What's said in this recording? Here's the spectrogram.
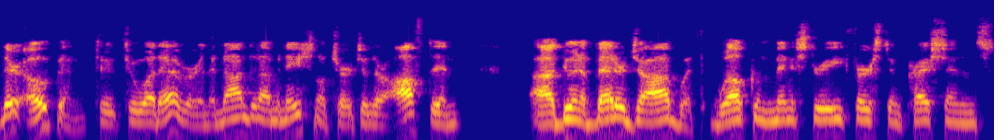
they're open to to whatever. And the non-denominational churches are often uh, doing a better job with welcome ministry, first impressions,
